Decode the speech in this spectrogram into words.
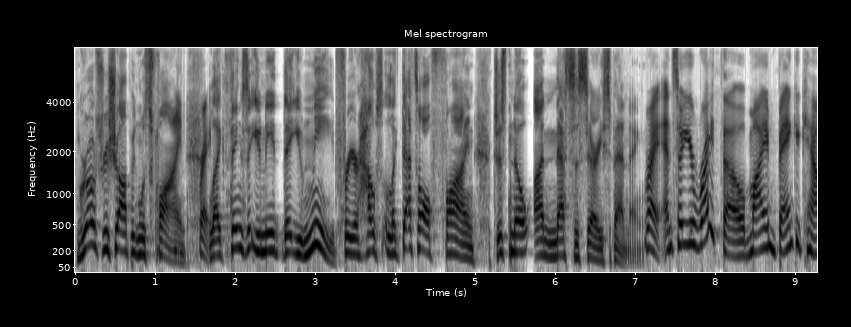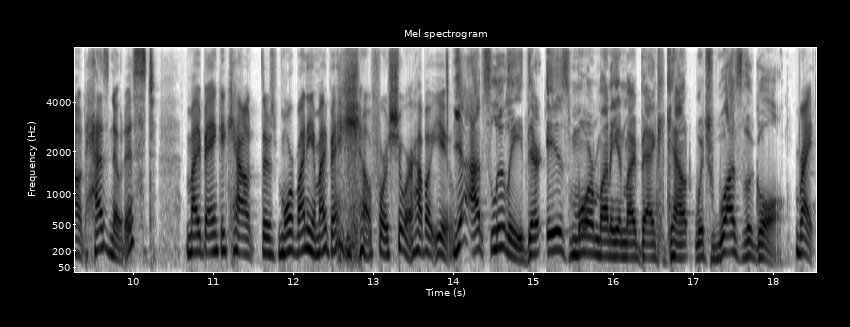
Grocery shopping was fine. Right. Like things that you need that you need for your house, like that's all fine. Just no unnecessary spending. Right. And so you're right, though. My bank account has noticed. My bank account, there's more money in my bank account for sure. How about you? Yeah, absolutely. There is more money in my bank account, which was the goal. Right.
